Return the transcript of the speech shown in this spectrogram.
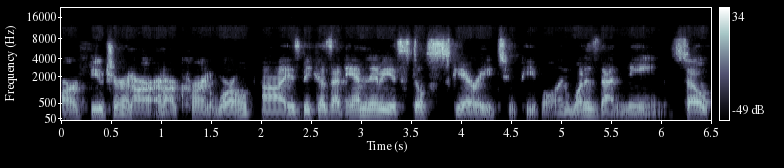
our future and our and our current world uh, is because that anonymity is still scary to people. And what does that mean? So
